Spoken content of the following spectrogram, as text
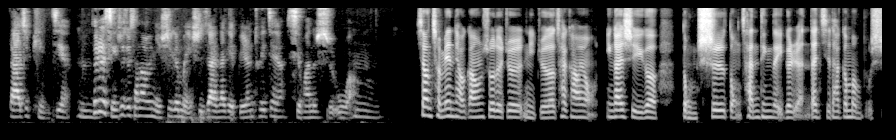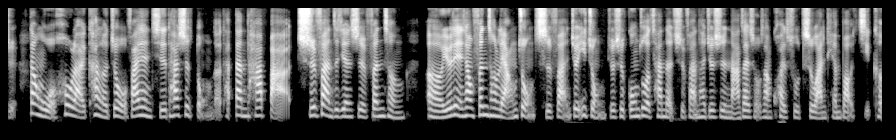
大家去品鉴。嗯所以这个形式就相当于你是一个美食家，你在给别人推荐喜欢的食物啊。嗯，像陈面条刚刚说的，就是你觉得蔡康永应该是一个懂吃、懂餐厅的一个人，但其实他根本不是。但我后来看了之后，我发现其实他是懂的，他但他把吃饭这件事分成。呃，有点像分成两种吃饭，就一种就是工作餐的吃饭，他就是拿在手上快速吃完填饱即可；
